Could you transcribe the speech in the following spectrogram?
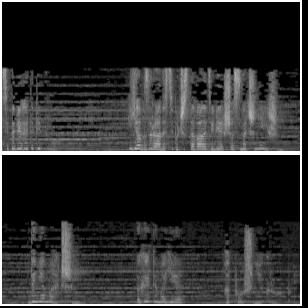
спадабалася табе гэта пітво? Я б з радасцю пачаставала цябе яшчэ смачнейшым, ды няма чым. Гэта мае апошнія кроплі.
